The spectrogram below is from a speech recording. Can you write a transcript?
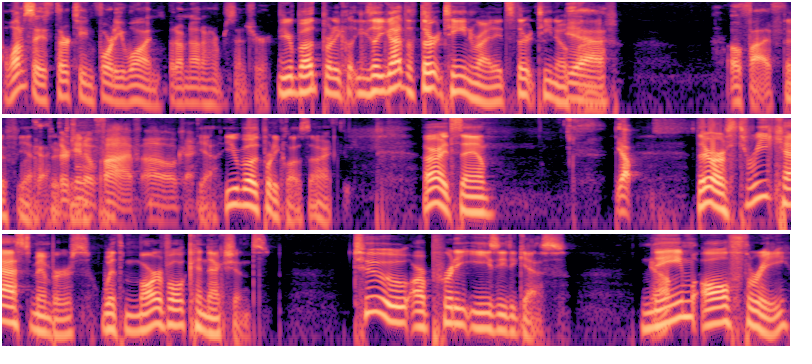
I want to say it's 1341, but I'm not 100% sure. You're both pretty close. So you got the 13 right. It's 1305. Yeah. Oh five. Thir- yeah. Okay. 1305. Oh, okay. Yeah. You're both pretty close. All right. All right, Sam. Yep. There are three cast members with Marvel connections. Two are pretty easy to guess. Name all three,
